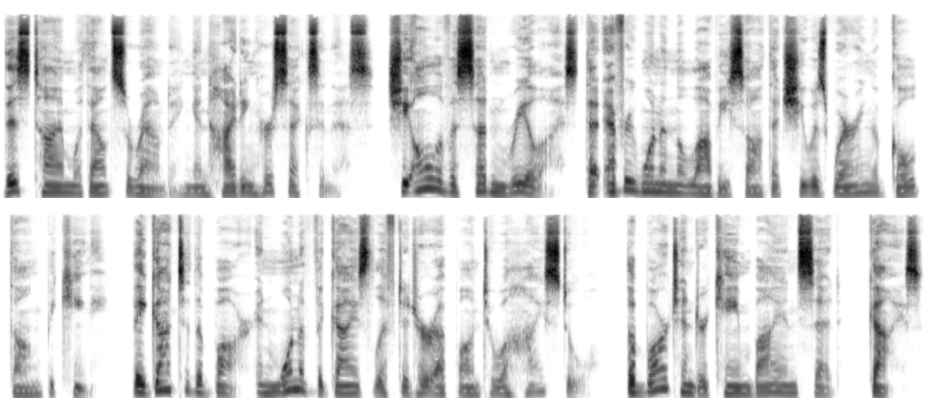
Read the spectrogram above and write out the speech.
This time without surrounding and hiding her sexiness. She all of a sudden realized that everyone in the lobby saw that she was wearing a gold thong bikini. They got to the bar and one of the guys lifted her up onto a high stool. The bartender came by and said, Guys,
